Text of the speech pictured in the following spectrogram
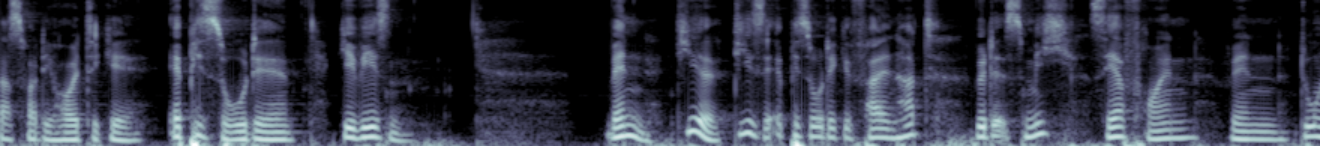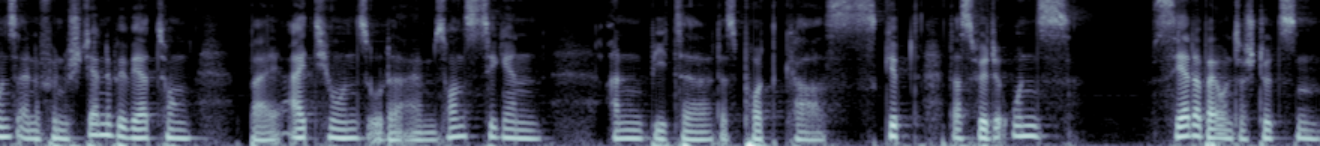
Das war die heutige Episode gewesen. Wenn dir diese Episode gefallen hat, würde es mich sehr freuen, wenn du uns eine 5-Sterne-Bewertung bei iTunes oder einem sonstigen Anbieter des Podcasts gibt. Das würde uns sehr dabei unterstützen,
